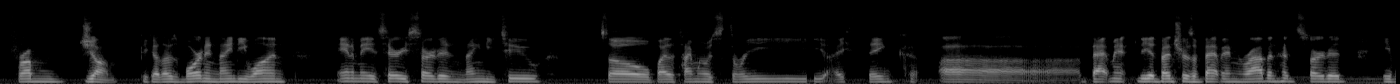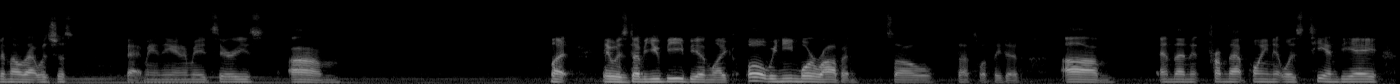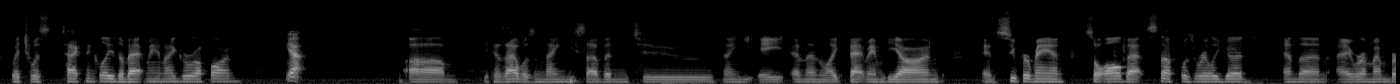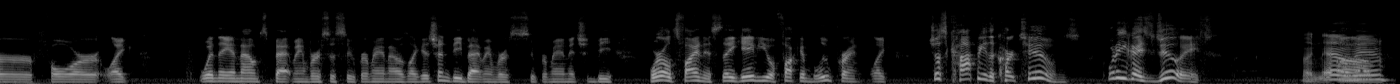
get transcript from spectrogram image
from jump, because I was born in '91. Animated series started in '92, so by the time I was three, I think uh, Batman: The Adventures of Batman and Robin had started, even though that was just Batman the animated series. Um, but it was WB being like, "Oh, we need more Robin," so that's what they did. Um, and then it, from that point, it was TNBA, which was technically the Batman I grew up on. Yeah. Um, because that was 97 to 98, and then like Batman Beyond and Superman. So all that stuff was really good. And then I remember for like when they announced Batman versus Superman, I was like, it shouldn't be Batman versus Superman. It should be World's Finest. They gave you a fucking blueprint. Like, just copy the cartoons. What are you guys doing? Like, no, Um, man.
